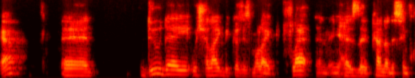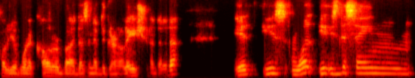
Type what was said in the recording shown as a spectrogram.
Yeah. And do they, which I like because it's more like flat and, and, it has the kind of the same quality of watercolor, but it doesn't have the granulation and da, da, da. It is what is the same?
